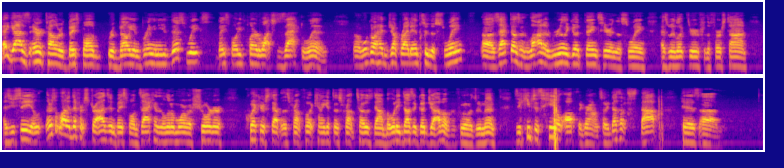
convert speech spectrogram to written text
Hey guys, Eric Tyler with Baseball Rebellion bringing you this week's Baseball Youth Player to Watch, Zach Linn. Uh, we'll go ahead and jump right into the swing. Uh, Zach does a lot of really good things here in the swing as we look through for the first time. As you see, there's a lot of different strides in baseball, and Zach has a little more of a shorter, quicker step with his front foot, kind of get those front toes down. But what he does a good job of, if we want to zoom in, is he keeps his heel off the ground, so he doesn't stop his uh,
